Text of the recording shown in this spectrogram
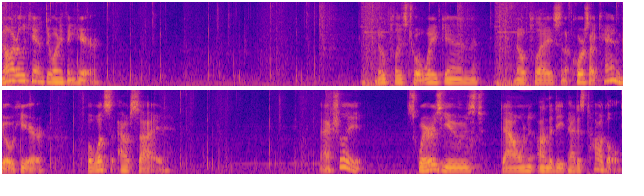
No, I really can't do anything here. No place to awaken. No place. And of course I can go here. But what's outside? Actually, square is used. Down on the D-pad is toggle.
